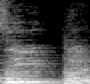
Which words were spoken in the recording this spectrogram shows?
see.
